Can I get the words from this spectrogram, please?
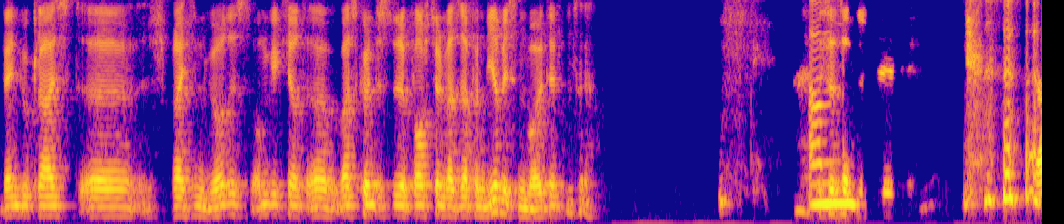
wenn du gleich äh, sprechen würdest, umgekehrt, äh, was könntest du dir vorstellen, was er von dir wissen wollte? Um, ähm. ja,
